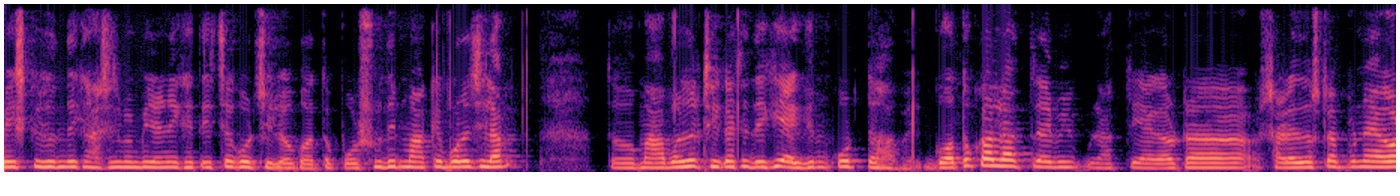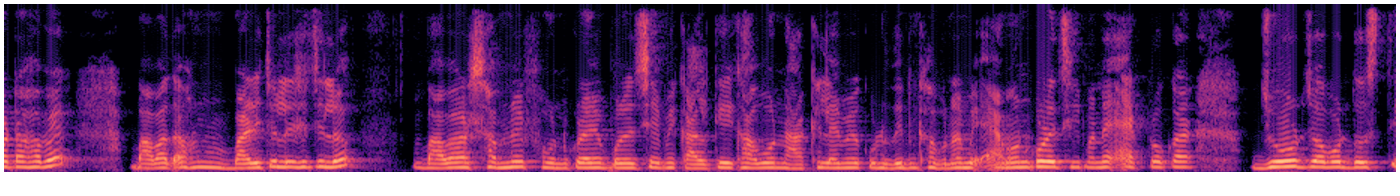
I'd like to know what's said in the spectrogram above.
বেশ কিছুদিন থেকে হাঁসের ডিমের বিরিয়ানি খেতে ইচ্ছা করছিল। গত পরশু দিন মাকে বলেছিলাম, তো মা বলল, ঠিক আছে, দেখি একদিন করতে হবে। গতকাল রাত্রে আমি, রাত্রি এগারোটা, সাড়ে দশটা পনেরো এগারোটা হবে, বাবা তখন বাড়ি চলে এসেছিল। বাবার সামনে ফোন করে আমি বলেছি, আমি কালকেই খাব, না খেলে আমি কোনো দিন খাব না। আমি এমন করেছি মানে এক প্রকার জোর জবরদস্তি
